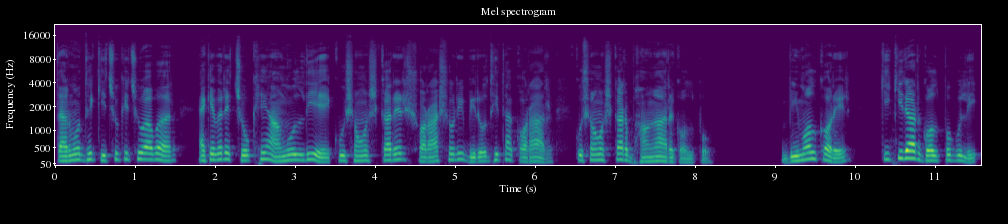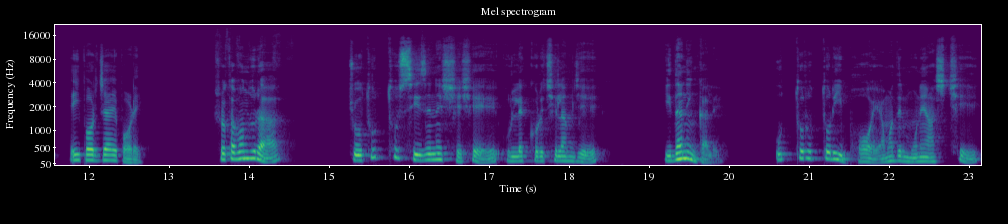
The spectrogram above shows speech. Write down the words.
তার মধ্যে কিছু কিছু আবার একেবারে চোখে আঙুল দিয়ে কুসংস্কারের সরাসরি বিরোধিতা করার কুসংস্কার ভাঙার গল্প। বিমল করের কিকিরার গল্পগুলি এই পর্যায়ে পড়ে। শ্রোতা বন্ধুরা, চতুর্থ সিজনের শেষে উল্লেখ করেছিলাম যে, ইদানিংকালে উত্তরোত্তর এই ভয় আমাদের মনে আসছে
